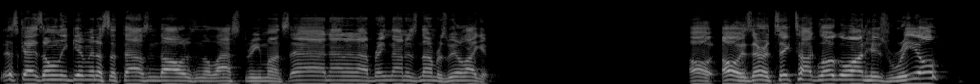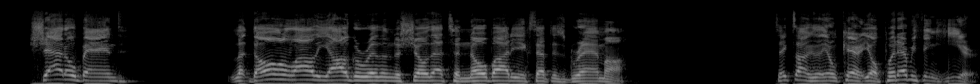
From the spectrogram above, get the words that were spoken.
This guy's only given us a thousand dollars in the last three months. Ah, no, no, no. Bring down his numbers. We don't like it. Oh, oh, is there a TikTok logo on his reel? Shadow banned. Let, don't allow the algorithm to show that to nobody except his grandma. TikTok, they don't care. Yo, put everything here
